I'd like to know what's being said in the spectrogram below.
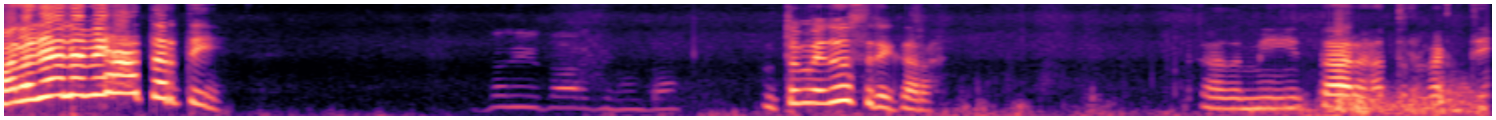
मला द्यायला मी हातरती. तुम्ही दुसरी करा. आता मी तार हातरू लागते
